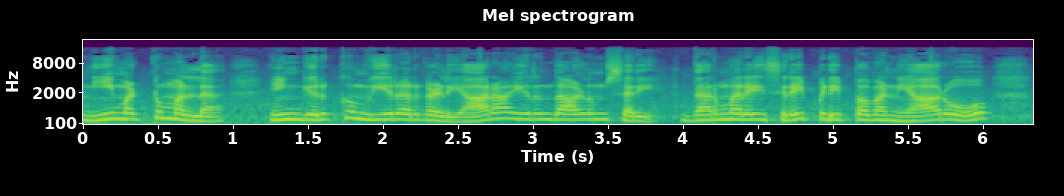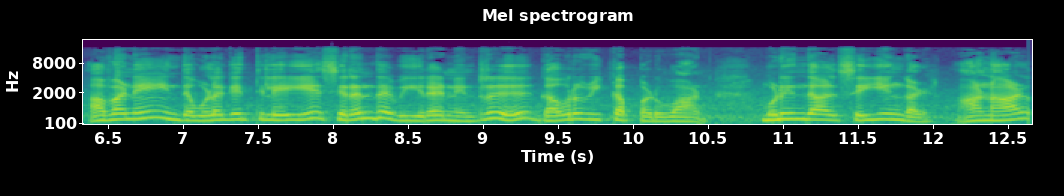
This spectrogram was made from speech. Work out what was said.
நீ மட்டுமல்ல இங்கிருக்கும் வீரர்கள் யாராயிருந்தாலும் சரி தர்மரை சிறைப்பிடிப்பவன் யாரோ அவனே இந்த உலகத்திலேயே சிறந்த வீரன் என்று கௌரவிக்கப்படுவான். முடிந்தால் செய்யுங்கள். ஆனால்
